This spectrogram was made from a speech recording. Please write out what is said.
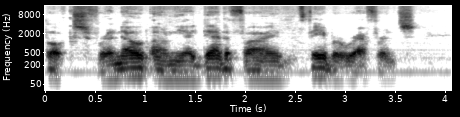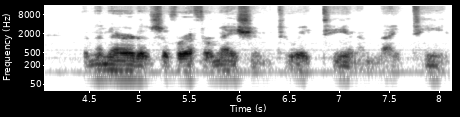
Books, for a note on the identified Faber reference in the narratives of Reformation 218 and 19.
